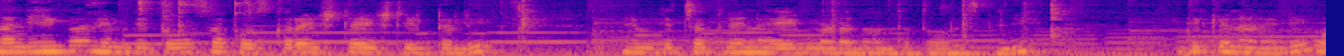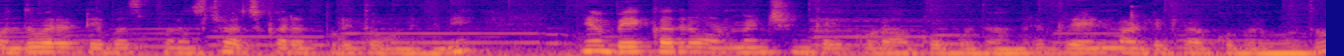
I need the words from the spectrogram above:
ನಾನೀಗ ನಿಮಗೆ ತೋರ್ಸೋಕ್ಕೋಸ್ಕರ ಇಷ್ಟೇ ಇಷ್ಟು ಹಿಟ್ಟಲ್ಲಿ ನಿಮಗೆ ಚಕ್ಲಿನ ಹೇಗೆ ಮಾಡೋದು ಅಂತ ತೋರಿಸ್ತೀನಿ. ಇದಕ್ಕೆ ನಾನಿಲ್ಲಿ ಒಂದೂವರೆ ಟೇಬಲ್ ಸ್ಪೂನಷ್ಟು ಅಚ್ಕಾರದ ಪುಡಿ ತೊಗೊಂಡಿದ್ದೀನಿ. ನೀವು ಬೇಕಾದರೆ ಒಣಮೆಣ್ಸಿನ್ಕಾಯಿ ಕೂಡ ಹಾಕೋಬೋದು, ಅಂದರೆ ಗ್ರೈಂಡ್ ಮಾಡಲಿಕ್ಕೆ ಹಾಕೋಬರ್ಬೋದು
